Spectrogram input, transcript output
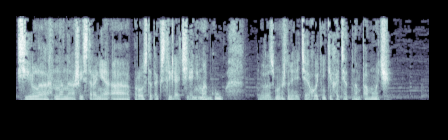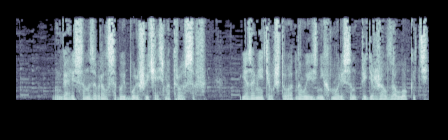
Сила на нашей стороне, а просто так стрелять я не могу. Возможно, эти охотники хотят нам помочь. Гаррисон забрал с собой большую часть матросов. Я заметил, что у одного из них Моррисон придержал за локоть,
